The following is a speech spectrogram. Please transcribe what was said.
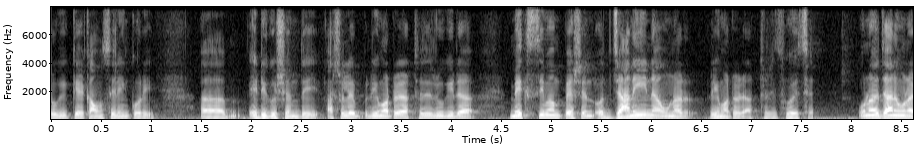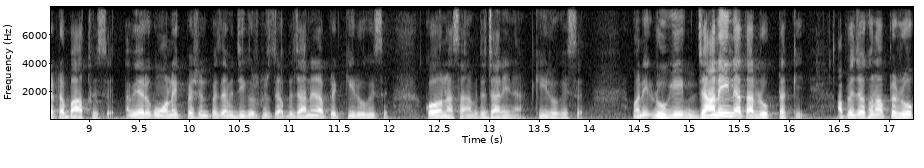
রোগীকে কাউন্সেলিং করি এডুকেশন দিই। আসলে রিমাটয়েড আর্থাইটিস রোগীরা ম্যাক্সিমাম পেশেন্ট ও জানেই না ওনার রিমাটয়েড আর্থাইটিস হয়েছে। ওনারা জানে ওনার একটা বাত হয়েছে। আমি এরকম অনেক পেশেন্ট পেয়েছি আমি জিজ্ঞেস করছি আপনি জানেন আপনার কী রোগ হয়েছে? কো না স্যার আমি তো জানি না কী রোগ হয়েছে। মানে রোগী জানেই না তার রোগটা কী। আপনি যখন আপনার রোগ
